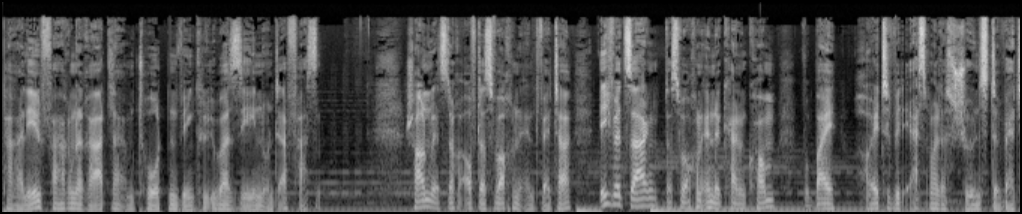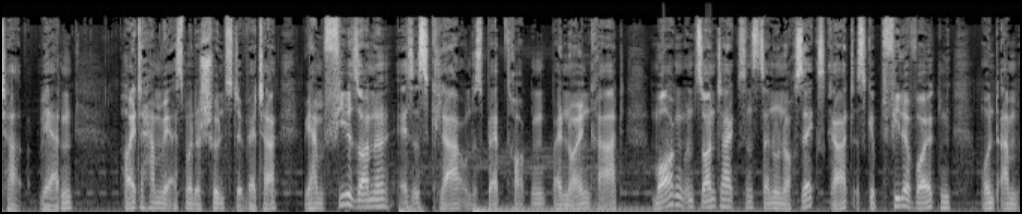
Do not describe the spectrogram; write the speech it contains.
parallel fahrende Radler im toten Winkel übersehen und erfassen. Schauen wir jetzt noch auf das Wochenendwetter. Ich würde sagen, das Wochenende kann kommen, wobei heute wird erstmal das schönste Wetter werden. Heute haben wir erstmal das schönste Wetter. Wir haben viel Sonne, es ist klar und es bleibt trocken bei 9 Grad. Morgen und Sonntag sind es dann nur noch 6 Grad. Es gibt viele Wolken und am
